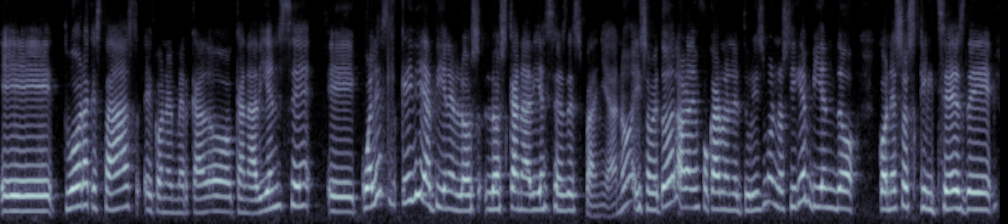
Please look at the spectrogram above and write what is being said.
Eh, tú ahora que estás eh, con el mercado canadiense, eh, ¿cuál es, ¿qué idea tienen los, los canadienses de España? ¿no? Y sobre todo a la hora de enfocarlo en el turismo, ¿nos siguen viendo con esos clichés de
